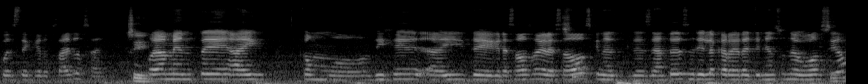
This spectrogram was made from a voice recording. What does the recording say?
pues de que los hay, los hay. Sí. Obviamente hay, como dije, hay de egresados a egresados quienes desde antes de salir la carrera tenían su negocio.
